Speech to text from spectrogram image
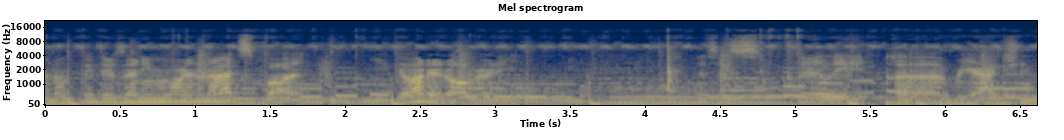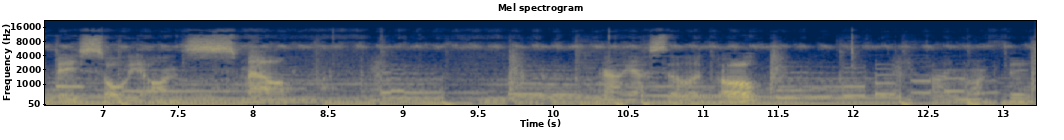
I don't think there's any more in that spot. You got it already. This is clearly a reaction based solely on smell. Now he has to look. Oh! You find more fish.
